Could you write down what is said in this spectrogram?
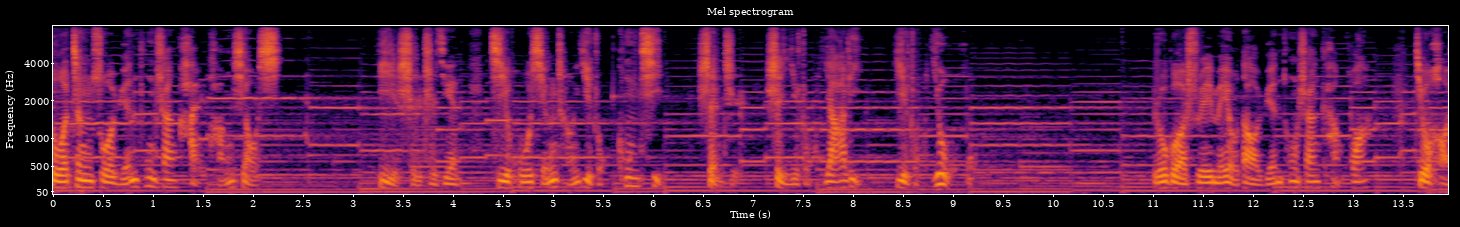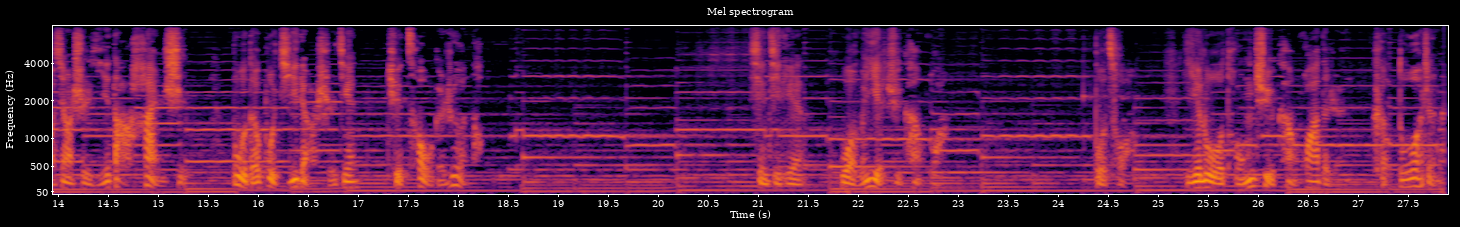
多争说圆通山海棠消息。一时之间，几乎形成一种空气，甚至是一种压力，一种诱惑。如果谁没有到圆通山看花，就好像是一大憾事，不得不挤点时间去凑个热闹。星期天，我们也去看花。不错，一路同去看花的人可多着呢。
